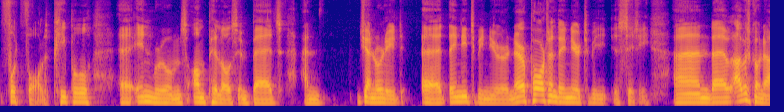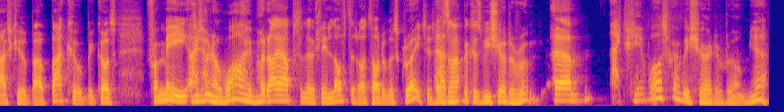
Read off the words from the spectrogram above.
footfall people uh, in rooms on pillows in beds and generally uh, they need to be near an airport and they need to be a city. And uh, I was going to ask you about Baku because for me, I don't know why, but I absolutely loved it. I thought it was great. It had, Is that because we shared a room? Um, actually, it was where we shared a room. Yeah,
